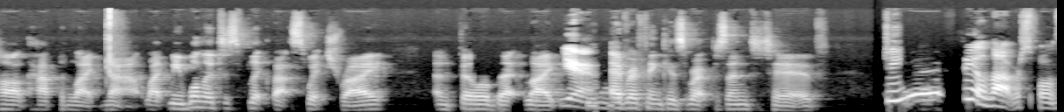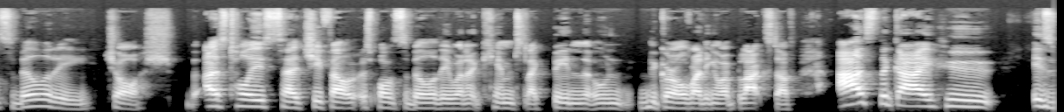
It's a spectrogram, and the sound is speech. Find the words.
can't happen like now. Like we wanted to split that switch, right? And feel that like Yeah. everything is representative. Do you feel that responsibility, Josh? As Tolly said, she felt responsibility when it came to like being the own, the girl writing about black stuff. As the guy who is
